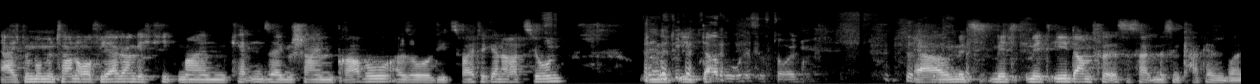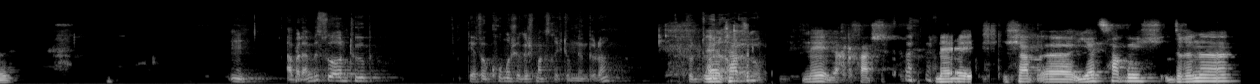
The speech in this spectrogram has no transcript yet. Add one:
ja, ich bin momentan noch auf Lehrgang. Ich krieg meinen Kettensägenschein Bravo, also die zweite Generation. Und mit E, Bravo, ist das toll. ja, und mit, mit, mit E-Dampfe ist es halt ein bisschen kacke im Wald. Mhm. Aber dann bist du auch ein Typ, der so komische Geschmacksrichtungen nimmt, oder? So Äh, tatsächlich, so. nee, ach Quatsch. Nee, ich, ich habe, äh, jetzt habe ich drinne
